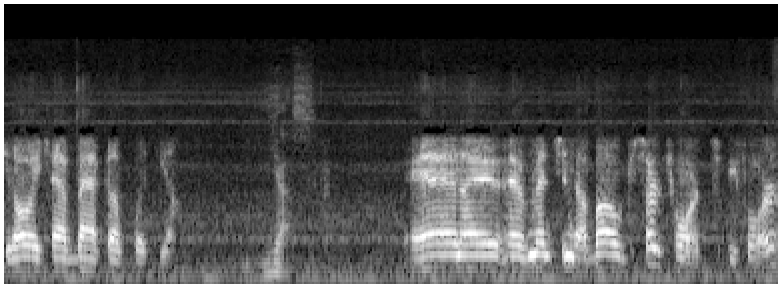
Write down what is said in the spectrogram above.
should always have backup with you. Yes. And I have mentioned above search warrants before.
